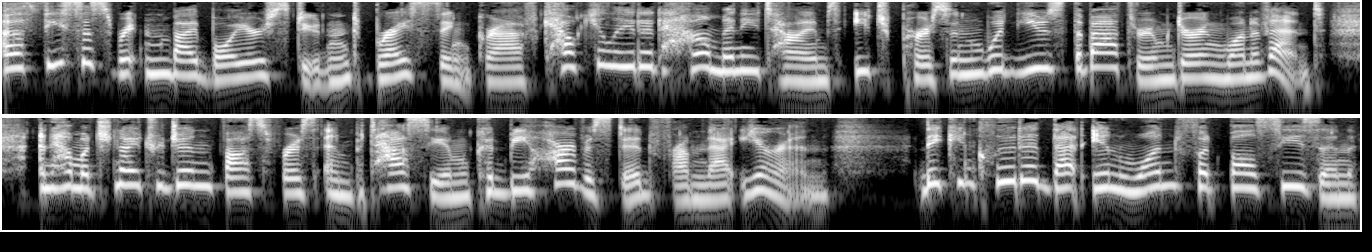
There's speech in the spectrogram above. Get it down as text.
A thesis written by Boyer's student Bryce Zinkgraf calculated how many times each person would use the bathroom during one event, and how much nitrogen, phosphorus, and potassium could be harvested from that urine. They concluded that in one football season,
